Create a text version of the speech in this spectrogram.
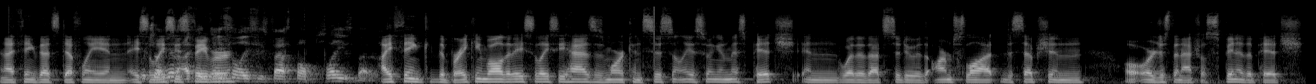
and I think that's definitely in Asa Which Lacy's I think favor. Asa Lacy's fastball plays better. I think the breaking ball that Asa Lacy has is more consistently a swing and miss pitch, and whether that's to do with arm slot deception or, or just the natural spin of the pitch,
